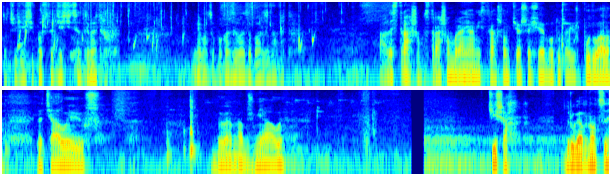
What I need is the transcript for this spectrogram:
Po 30, po 40 cm. Nie ma co pokazywać za bardzo nawet. Ale straszą, straszą braniami, straszą. Cieszę się, bo tutaj już pudła leciały, już byłem nabrzmiały. Cisza. Druga w nocy.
